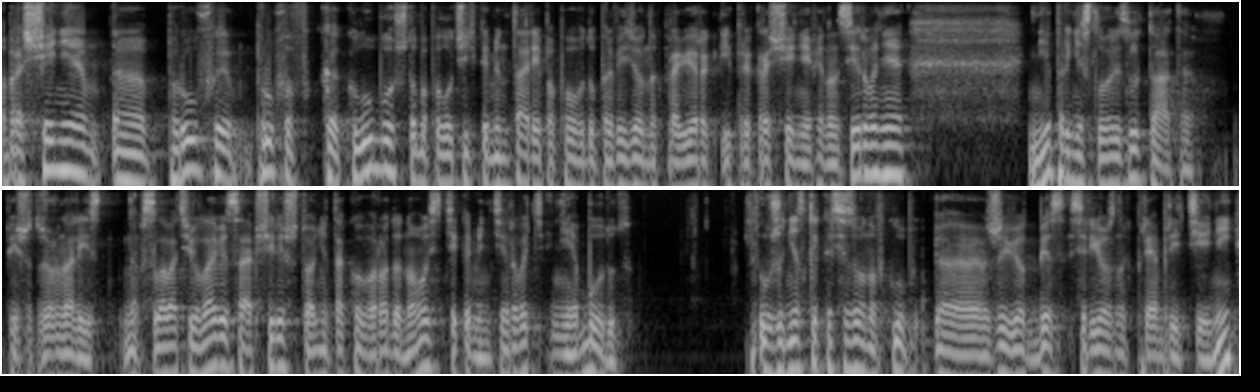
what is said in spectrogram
Обращение э, пруфы, пруфов к клубу, чтобы получить комментарии по поводу проведенных проверок и прекращения финансирования, не принесло результата, пишет журналист. В Салавате Юлаве сообщили, что они такого рода новости комментировать не будут. Уже несколько сезонов клуб э, живет без серьезных приобретений.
